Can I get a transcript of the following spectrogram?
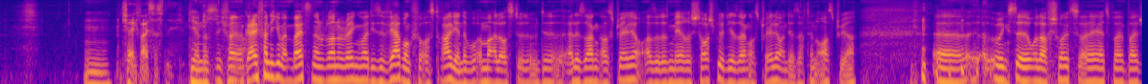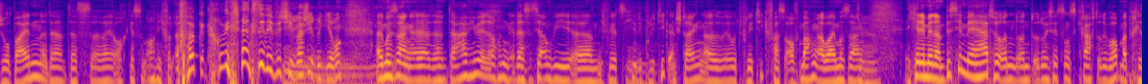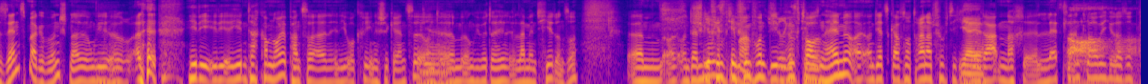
Ja. Mhm. tja, ich weiß es nicht. Die haben das, ich fand, Ja. geil fand ich am besten an Ronald Reagan war diese Werbung für Australien, da wo immer alle, Aust alle sagen Australia, also das sind mehrere Schauspieler, die sagen Australia und der sagt dann Austria. Äh, übrigens, äh, Olaf Scholz war ja jetzt bei, bei Joe Biden, der, das äh, war ja auch gestern auch nicht von Erfolg gekrönt, der Wischiwaschi-Regierung. Also muss ich sagen, äh, da, da habe ich mir auch, ein, das ist ja irgendwie, ähm, ich will jetzt nicht in die Politik einsteigen, also äh, Politik fast aufmachen, aber ich muss sagen, ich hätte mir da ein bisschen mehr Härte und, und Durchsetzungskraft und überhaupt mal Präsenz mal gewünscht. Ne? Also irgendwie äh, alle, hier die, die, jeden Tag kommen neue Panzer äh, in die ukrainische Grenze und Ja. ähm, irgendwie wird da lamentiert und so. Ähm, und, dann die, Schwieriges die, Thema. 500, die Schwieriges 5000 Helme äh, und jetzt gab es noch 350 Ja, ja. Soldaten nach äh, Lettland, glaube ich, oder so.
